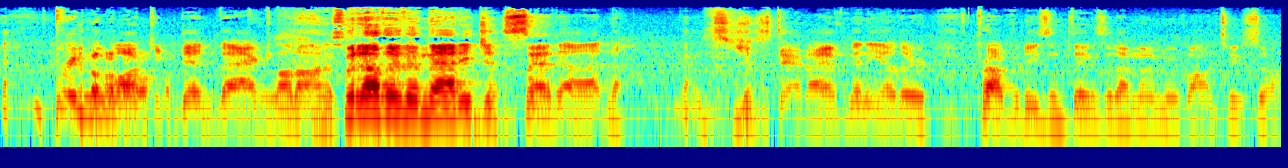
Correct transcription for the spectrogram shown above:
bring The Walking Dead back. A lot of honesty. But other than that, he just said, uh, "No, it's just dead. I have many other properties and things that I'm going to move on to." So,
